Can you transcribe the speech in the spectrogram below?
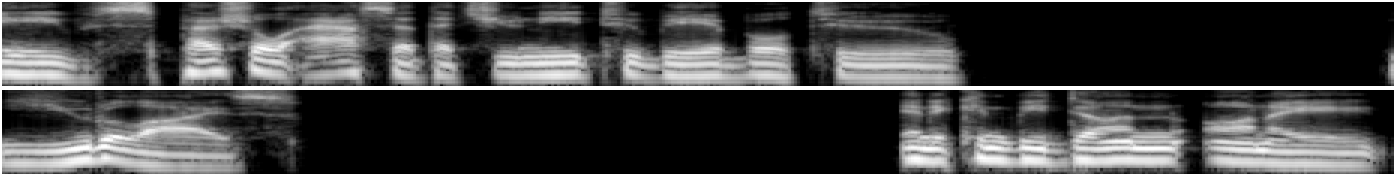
a special asset that you need to be able to utilize. And it can be done on a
